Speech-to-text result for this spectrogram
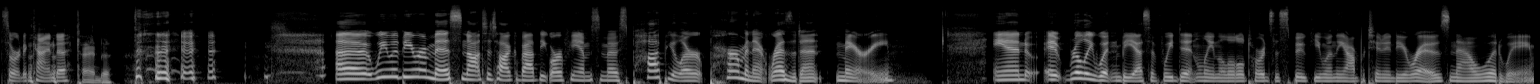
sort of, kind of. Kinda. Uh, we would be remiss not to talk about the Orpheum's most popular permanent resident, Mary. And it really wouldn't be us if we didn't lean a little towards the spooky when the opportunity arose, now would we?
